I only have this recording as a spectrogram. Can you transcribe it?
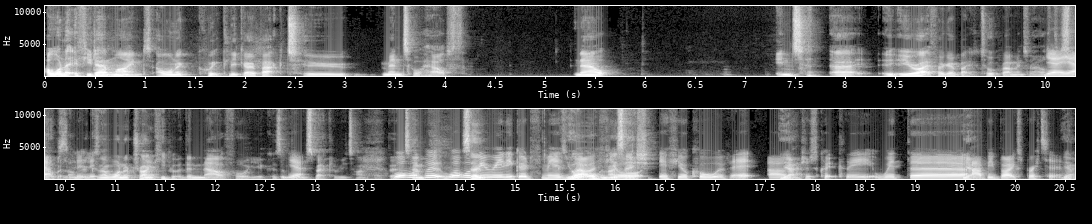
I want to, if you don't mind, I want to quickly go back to mental health. Now, in t- uh, you're right if I go back to talk about mental health Yeah, just yeah, a little bit longer absolutely. because I want to try and keep it within an hour for you because I'm Yeah. respectful of your time here. But, What would, um, be, what would so be really good for me as well, if you're if you're cool with it, um, Yeah. just quickly with the Yeah. Abbie Bikes Britain. Yeah.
